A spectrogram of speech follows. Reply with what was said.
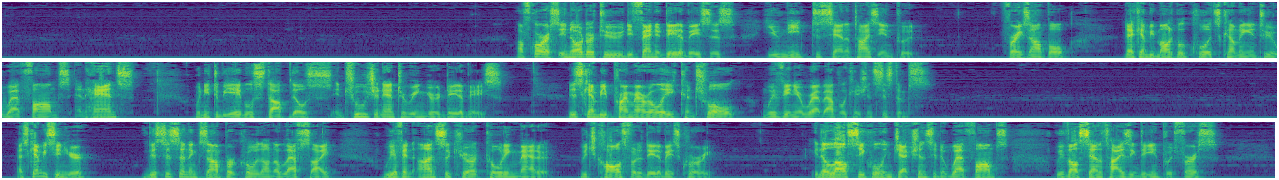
Of course, in order to defend your databases, you need to sanitize input. For example, there can be multiple quotes coming into your web forms, and hence, we need to be able to stop those intrusion entering your database. This can be primarily controlled within your web application systems. As can be seen here, this is an example code on the left side. We have an unsecured coding method, which calls for the database query. It allows SQL injections in the web forms without sanitizing the input first.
